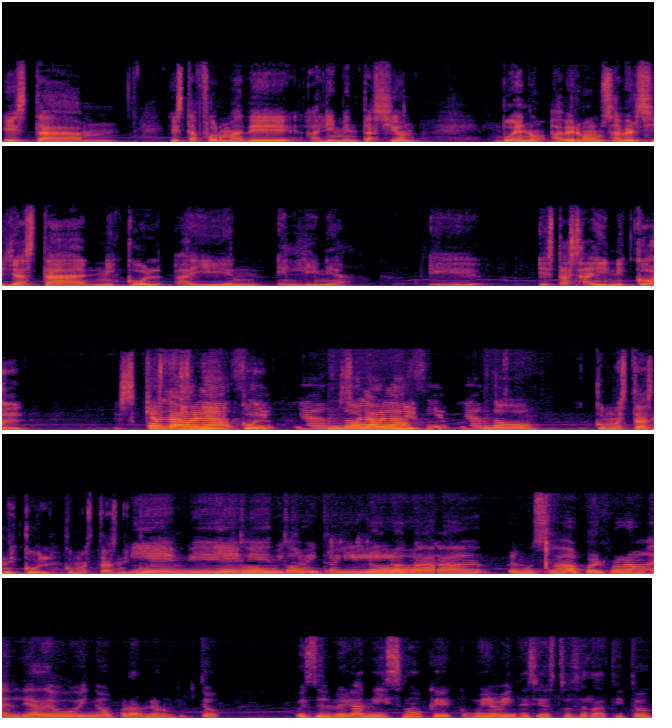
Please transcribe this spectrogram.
esta, esta forma de alimentación. Bueno, a ver, vamos a ver si ya está Nicole ahí en, en línea. Eh, ¿Estás ahí, Nicole? hola, hola, Nicole. Hola, hola, ¿Cómo estás, Nicole? ¿Cómo estás, Nicole? Bien, bien, bien, todo muy tranquilo. Acá, emocionada por el programa del día de hoy, ¿no? Para hablar un poquito, pues, del veganismo, que como ya bien decía esto hace ratito,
